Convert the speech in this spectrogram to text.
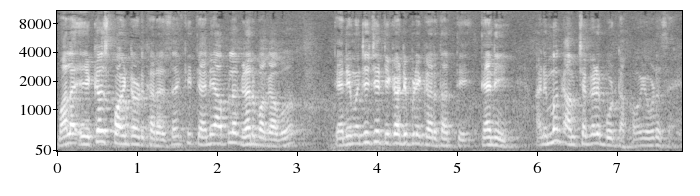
मला एकच पॉईंट आऊट करायचं आहे की त्याने आपलं घर बघावं. त्याने म्हणजे जे टीका टिप्पणी करतात ते त्यांनी. आणि मग आमच्याकडे बोट टाकावं. एवढंच आहे.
